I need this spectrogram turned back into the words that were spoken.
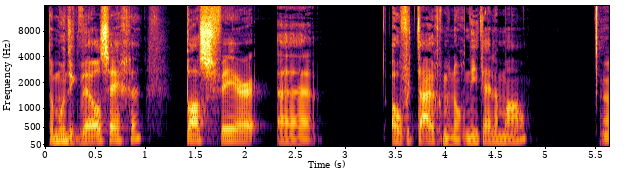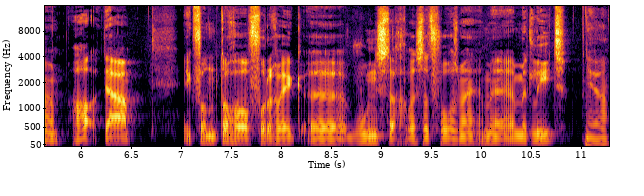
Dan moet ik wel zeggen, Pasveer eh overtuigt me nog niet helemaal. Ja, ha- ja, ik vond hem toch wel vorige week eh, woensdag was dat volgens mij met, met Leeds. Ja,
